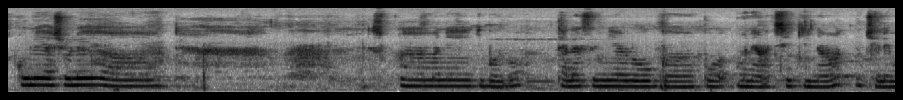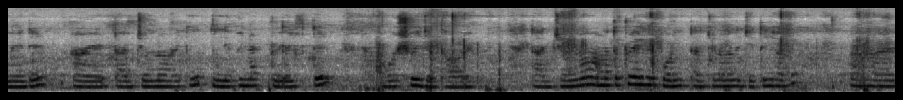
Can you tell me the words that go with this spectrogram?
স্কুলে আসলে মানে কি বলব, থ্যালাসেমিয়া রোগ মানে আছে কি না ছেলে মেয়েদের তার জন্য আর কি ইলেভেন আর টুয়েলভদের অবশ্যই যেতে হবে। তার জন্য আমরা তো টুয়েলভে পড়ি, তার জন্য আমাদের যেতেই হবে। আর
